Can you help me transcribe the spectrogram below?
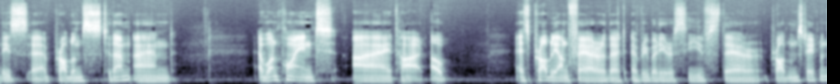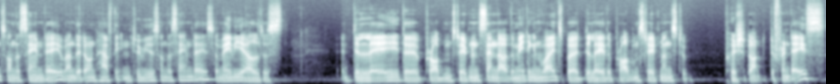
these uh, problems to them. And at one point, I thought, oh, it's probably unfair that everybody receives their problem statements on the same day when they don't have the interviews on the same day. So maybe I'll just delay the problem statements, send out the meeting invites, but delay the problem statements to push it on different days.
